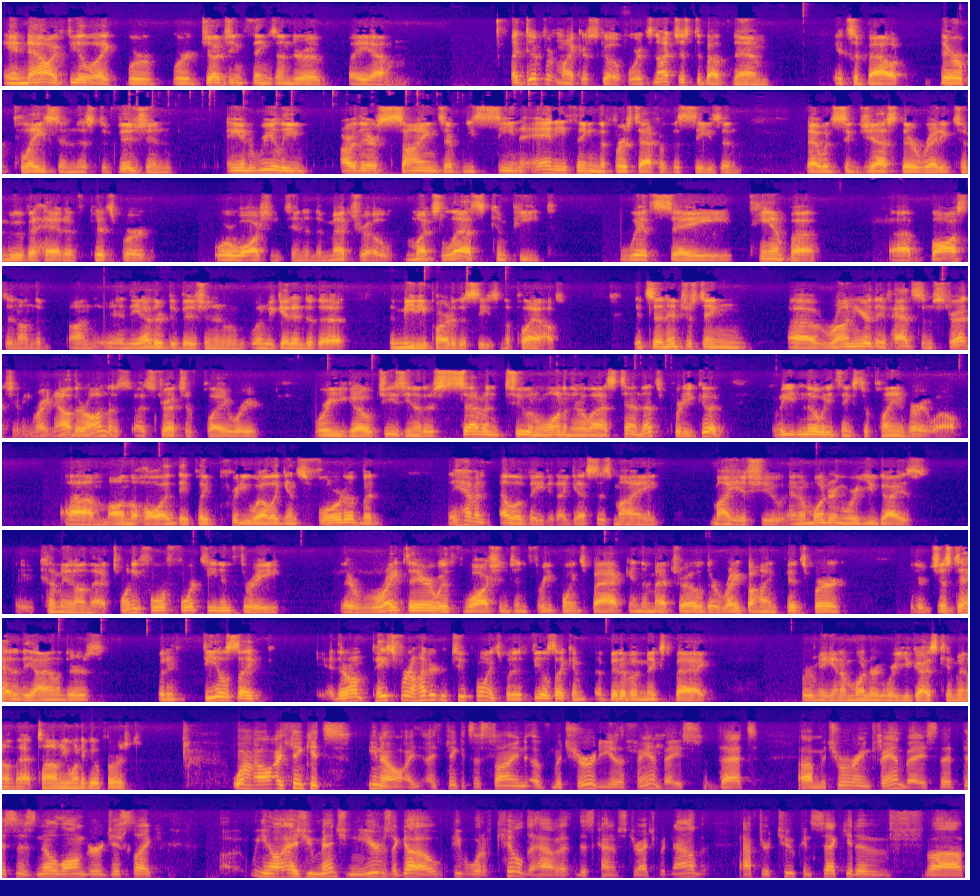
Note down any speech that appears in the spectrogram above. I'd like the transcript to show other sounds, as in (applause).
and now I feel like we're we're judging things under a a, um, a different microscope where it's not just about them, it's about their place in this division, and really, are there signs? Have we seen anything in the first half of the season that would suggest they're ready to move ahead of Pittsburgh or Washington in the Metro, much less compete with, say, Tampa, uh, Boston on the on in the other division, and when we get into the the meaty part of the season, the playoffs. It's an interesting uh, run here. They've had some stretch. I mean, right now they're on a, a stretch of play where where you go, geez, you know, they're seven, two, and one in their last ten. That's pretty good. I mean, nobody thinks they're playing very well. Um, on the whole, I think they played pretty well against Florida, but they haven't elevated. I guess is my my issue, and I'm wondering where you guys come in on that. 24, 14, and 3. They're right there with Washington, three points back in the Metro. They're right behind Pittsburgh. They're just ahead of the Islanders. But it feels like they're on pace for 102 points, but it feels like a, a bit of a mixed bag for me. And I'm wondering where you guys came in on that. Tom, you want to go first? Well, I think it's you know I, I think it's a sign of maturity of the fan base that uh, maturing fan base that this is no longer just like uh, you know as you mentioned years ago people would have killed to have this kind of stretch. But now after two consecutive uh,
